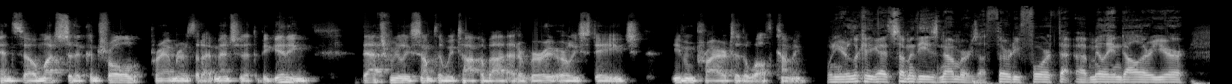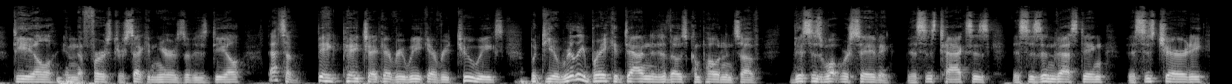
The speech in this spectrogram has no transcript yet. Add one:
And so, much to the control parameters that I mentioned at the beginning, that's really something we talk about at a very early stage, even prior to the wealth coming. When you're looking at some of these numbers, a $34 million a year deal in the first or second years of his deal, that's a big paycheck every week, every two weeks. But do you really break it down into those components of this is what we're saving, this is taxes, this is investing, this is charity?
